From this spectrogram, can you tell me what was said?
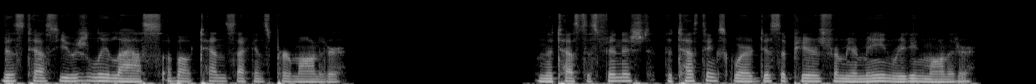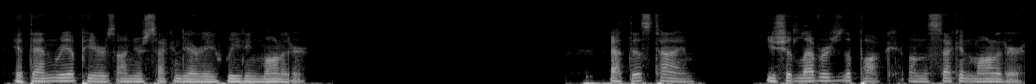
This test usually lasts about 10 seconds per monitor. When the test is finished, the testing square disappears from your main reading monitor. It then reappears on your secondary reading monitor. At this time, you should leverage the puck on the second monitor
